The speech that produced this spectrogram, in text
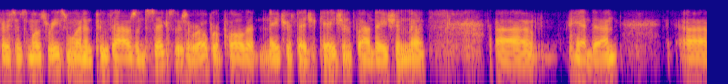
first, the most recent one in 2006, there's a Roper poll that Naturist Education Foundation uh, uh, had done. Uh,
